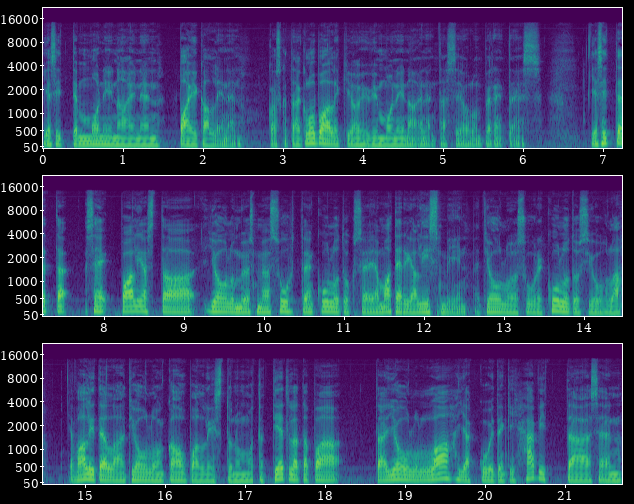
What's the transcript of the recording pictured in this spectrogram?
ja sitten moninainen, paikallinen, koska tämä globaalikin on hyvin moninainen tässä joulun perinteessä. Ja sitten, että se paljastaa joulu myös meidän suhteen kulutukseen ja materialismiin. Että joulu on suuri kulutusjuhla ja valitellaan, että joulu on kaupallistunut, mutta tietyllä tapaa tämä joulun lahja kuitenkin hävittää sen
